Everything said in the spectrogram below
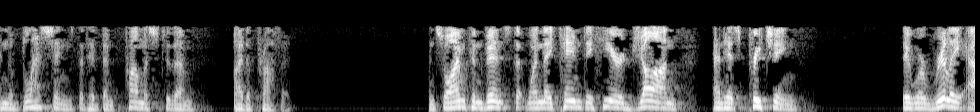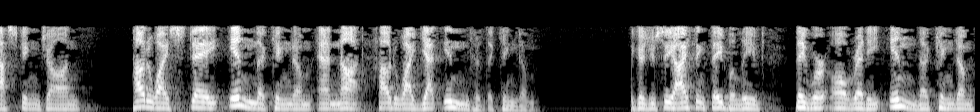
in the blessings that had been promised to them by the prophet. And so I'm convinced that when they came to hear John and his preaching, they were really asking John, how do I stay in the kingdom and not how do I get into the kingdom? Because you see, I think they believed they were already in the kingdom.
